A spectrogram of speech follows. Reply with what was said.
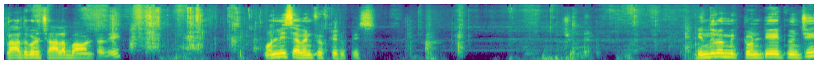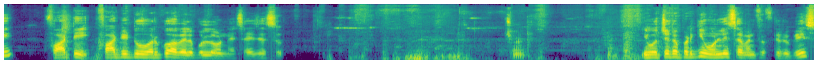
క్లాత్ కూడా చాలా బాగుంటుంది. Only seven fifty rupees. ఇందులో మీకు ట్వంటీ ఎయిట్ నుంచి ఫార్టీ ఫార్టీ టూ వరకు అవైలబుల్లో ఉన్నాయి సైజెస్. చూడండి. ఇవి వచ్చేటప్పటికి only seven fifty rupees.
